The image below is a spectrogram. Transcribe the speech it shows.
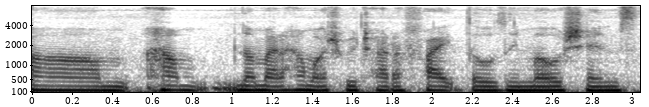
um, how, no matter how much we try to fight those emotions,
